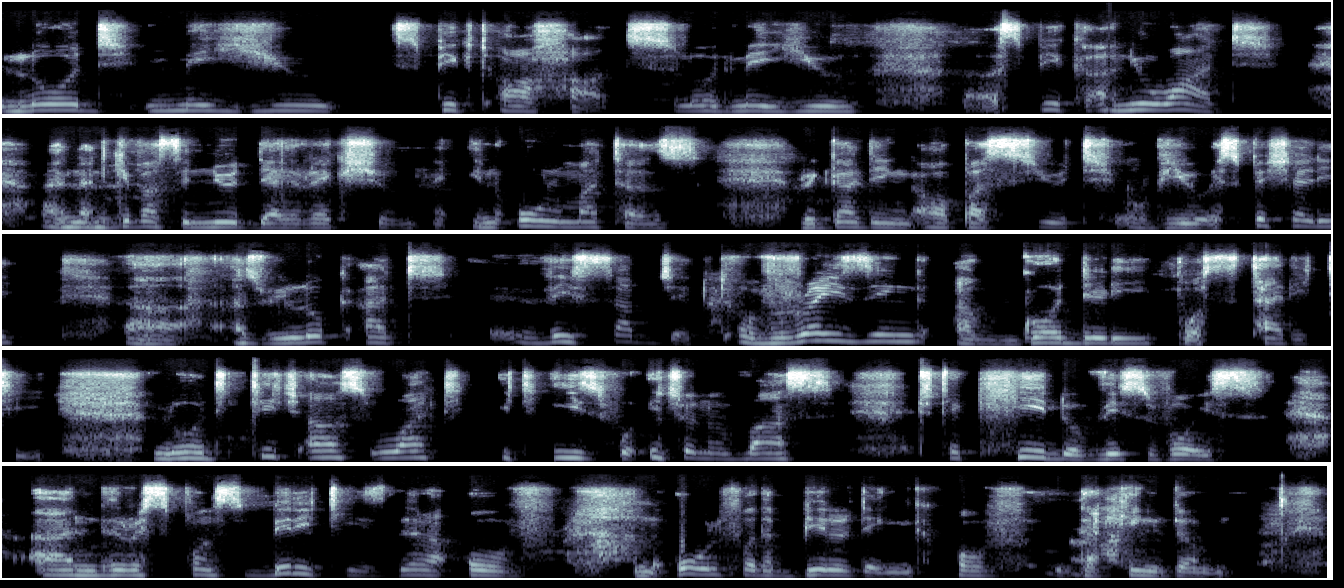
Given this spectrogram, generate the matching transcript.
Lord, may you speak to our hearts. Lord, may you uh, speak a new word and then give us a new direction in all matters regarding our pursuit of you, especially uh, as we look at this subject of raising a godly posterity. Lord, teach us what it is for each one of us to take heed of this voice and the responsibilities thereof, and all for the building of the kingdom.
